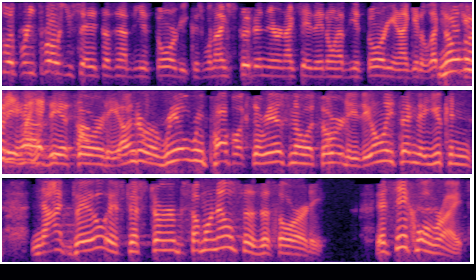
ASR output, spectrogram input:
slippery throat. You say it doesn't have the authority because when I stood in there and I say they don't have the authority and I get elected, Nobody has the authority. Under a real republic, there is no authority. The only thing that you can not do is disturb someone else's authority. It's equal rights.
